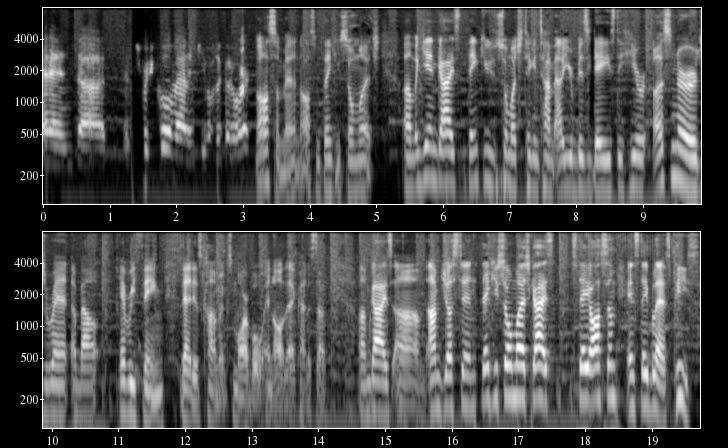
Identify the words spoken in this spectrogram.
and uh, it's pretty cool, man. And keep up the good work. Awesome, man. Awesome. Thank you so much. Um, again, guys, thank you so much for taking time out of your busy days to hear us nerds rant about everything that is comics, Marvel, and all that kind of stuff. Um, guys, um, I'm Justin. Thank you so much, guys. Stay awesome and stay blessed. Peace.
